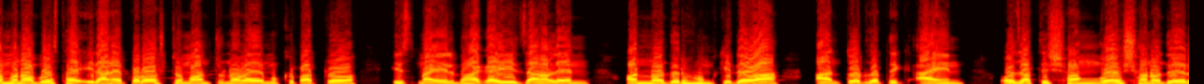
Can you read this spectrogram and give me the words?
এমন অবস্থায় ইরানের পররাষ্ট্র মন্ত্রণালয়ের মুখপাত্র ইসমাইল ভাগাই জানালেন, অন্যদের হুমকি দেওয়া আন্তর্জাতিক আইন ও জাতিসংঘ সনদের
